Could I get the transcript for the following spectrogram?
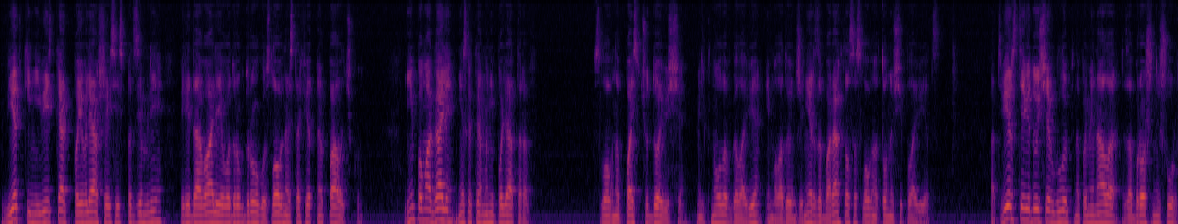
Ветки, не весть как появлявшиеся из-под земли, передавали его друг другу, словно эстафетную палочку. Им помогали несколько манипуляторов. Словно пасть чудовища, мелькнуло в голове, и молодой инженер забарахтался, словно тонущий пловец. Отверстие, ведущее вглубь, напоминало заброшенный шурф.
